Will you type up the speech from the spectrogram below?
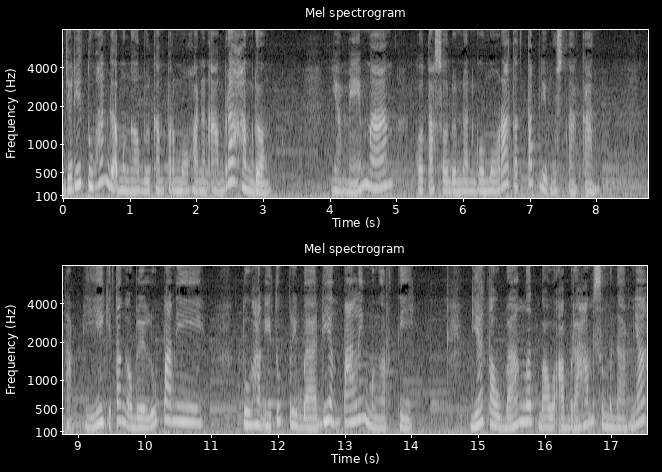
jadi Tuhan gak mengabulkan permohonan Abraham dong. Ya memang kota Sodom dan Gomora tetap dimusnahkan. Tapi kita gak boleh lupa nih, Tuhan itu pribadi yang paling mengerti. Dia tahu banget bahwa Abraham sebenarnya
